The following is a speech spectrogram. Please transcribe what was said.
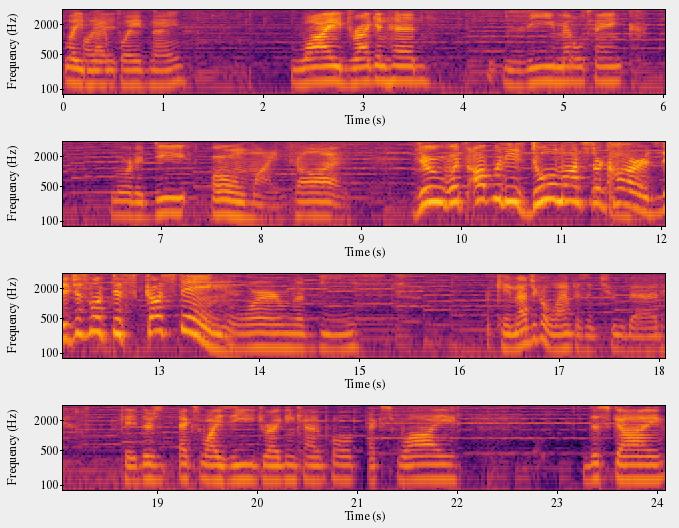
Blade Oh, yeah, Knight. Blade Knight. Y Dragon Head. Z Metal Tank. Lord of D. Oh my god. Dude, what's up with these duel monster cards? They just look disgusting. Worm Beast. Okay, Magical Lamp isn't too bad. Okay, there's XYZ Dragon Catapult, XY. This guy.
